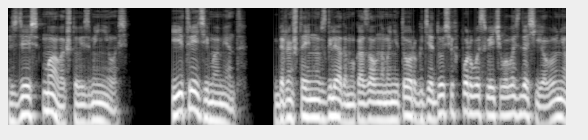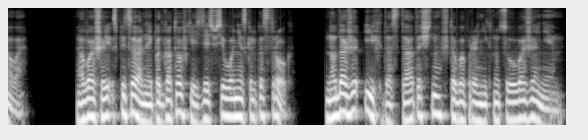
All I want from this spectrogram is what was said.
Здесь мало что изменилось. И третий момент. Бернштейн взглядом указал на монитор, где до сих пор высвечивалось досье Лунёва. О вашей специальной подготовке здесь всего несколько строк. Но даже их достаточно, чтобы проникнуться уважением.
